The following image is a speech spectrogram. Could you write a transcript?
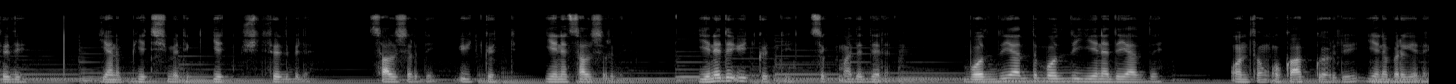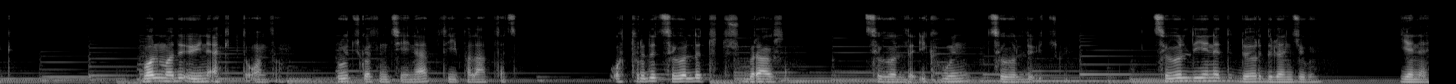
sözi. Ýanyp ýetişmedik ýetmiş söz bile. Çalşyrdy, üýtgetdi, ýene çalşyrdy. Ýene-de üýtgetdi, çykmady derek. Bozdy ýazdy bozdy ýene-de ýazdy. Onsoň okap gördi ýene bir gezek. Bolmady öýüne äkitdi onsoň. Ruçkasyny çeýnäp sypalap saçyp. Oturdy çygyldy tutuş bir agşam. Çygyldy iki gün, çygyldy üç gün. Çygyldy ýene-de dördülenji gün. Ýene,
